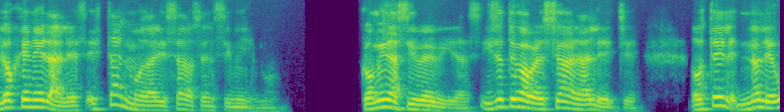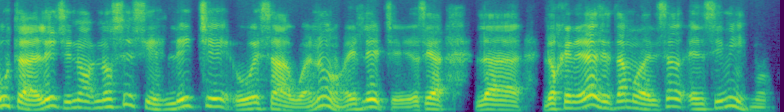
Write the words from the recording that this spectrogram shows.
los generales están modalizados en sí mismos. Comidas y bebidas. Y yo tengo aversión a la leche. ¿A usted no le gusta la leche? No, no sé si es leche o es agua. No, es leche. O sea, los generales están modalizados en sí mismos.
